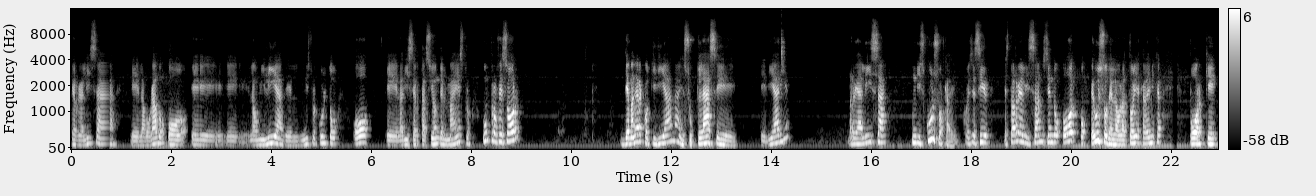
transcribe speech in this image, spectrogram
que realiza el abogado o eh, eh, la homilía del ministro de culto o la disertación del maestro. Un profesor de manera cotidiana en su clase diaria realiza un discurso académico, es decir, está realizando, siendo uso de la oratoria académica porque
